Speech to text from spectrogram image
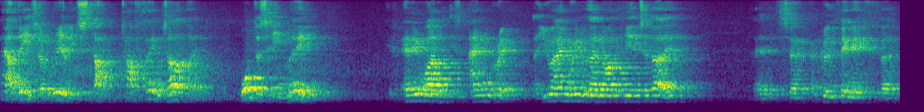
Now, these are really stuck, tough things, aren't they? What does he mean? If anyone is angry, are you angry with anyone here today? It's a, a good thing if, uh,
